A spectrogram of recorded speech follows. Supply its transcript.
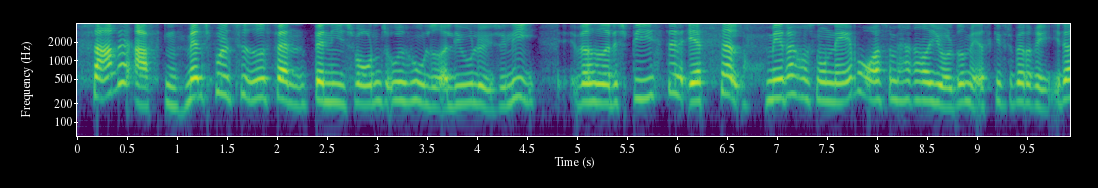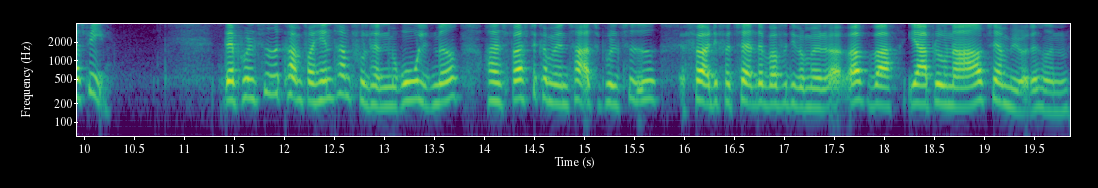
Samme aften, mens politiet fandt Bernice Vortens udhulede og livløse lig, hvad hedder det, spiste et selv middag hos nogle naboer, som han havde hjulpet med at skifte batteri i deres bil. Da politiet kom for at hente ham, fulgte han roligt med, og hans første kommentar til politiet, før de fortalte, hvorfor de var mødt op, var, jeg blev narret til at myrde hende.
